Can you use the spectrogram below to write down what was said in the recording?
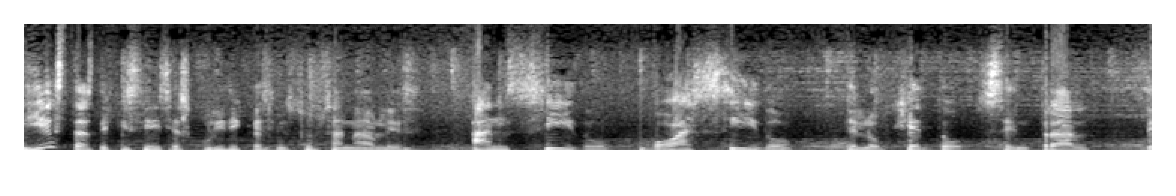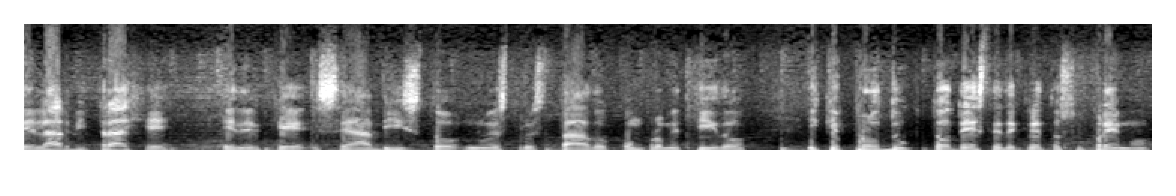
Y estas deficiencias jurídicas insubsanables han sido o ha sido el objeto central del arbitraje en el que se ha visto nuestro Estado comprometido y que producto de este decreto supremo,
